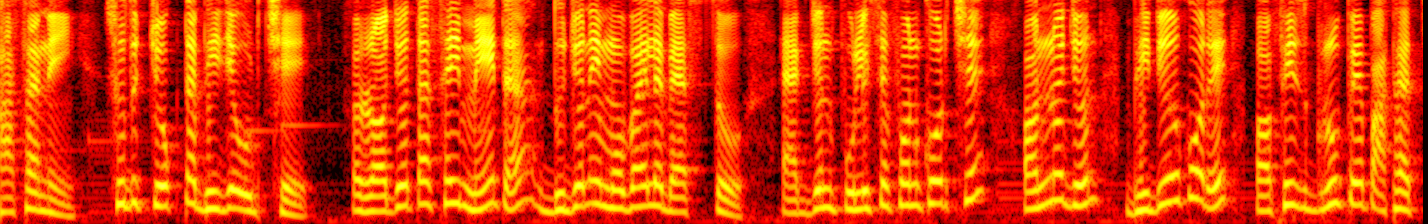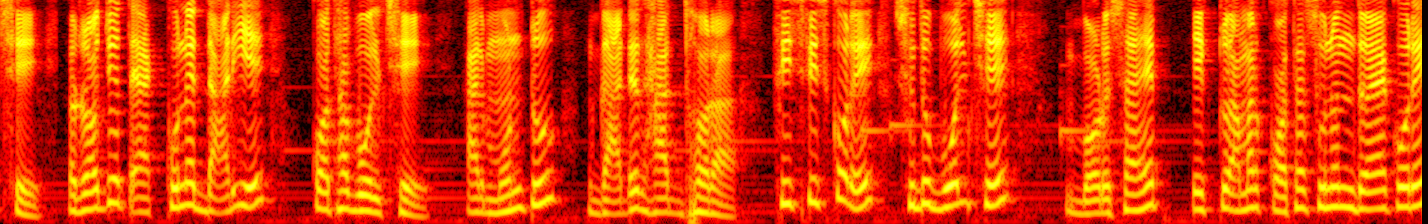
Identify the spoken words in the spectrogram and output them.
ভাষা নেই, শুধু চোখটা ভিজে উঠছে। রজতা সেই মেয়েটা দুজনেই মোবাইলে ব্যস্ত। একজন পুলিশে ফোন করছে, অন্যজন ভিডিও করে অফিস গ্রুপে পাঠাচ্ছে। রজত এক কোণে দাঁড়িয়ে কথা বলছে, আর মন্টু গার্ডের হাত ধরা। ফিসফিস করে শুধু বলছে, বড় সাহেব, একটু আমার কথা শুনুন দয়া করে।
